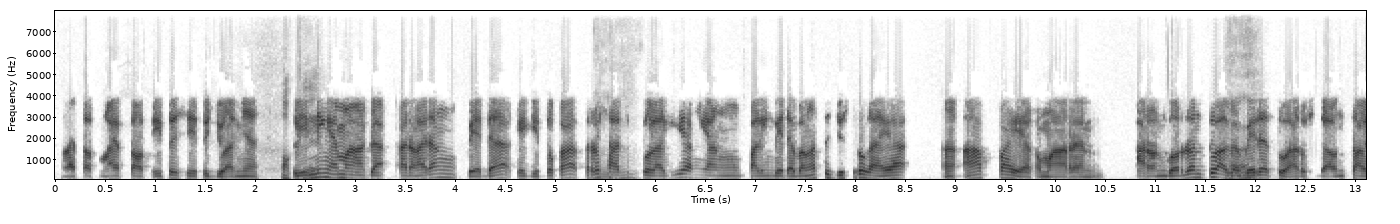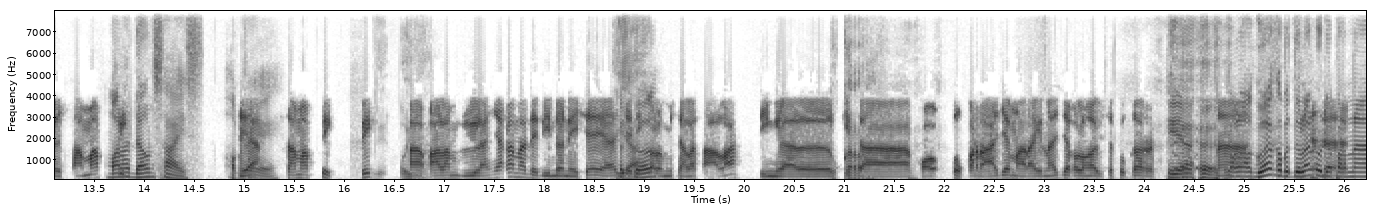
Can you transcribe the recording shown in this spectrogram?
Meletot meletot itu sih tujuannya Oke. Lining emang agak kadang-kadang beda kayak gitu kak terus Hmm. satu lagi yang yang paling beda banget tuh justru kayak eh, apa ya kemarin Aaron Gordon tuh agak Hah? beda tuh harus downsize sama Malah pick downsize. Oke. ya sama pick pick Oh, iya. uh, alhamdulillahnya kan ada di Indonesia ya Betul. jadi kalau misalnya salah tinggal Tuker. kita tuker aja marahin aja kalau nggak bisa tuker Iya. Nah. Kalau gue kebetulan udah pernah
